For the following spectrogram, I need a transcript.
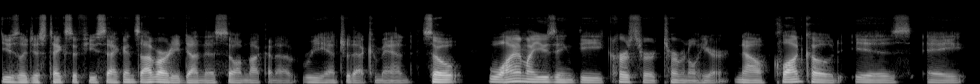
Usually just takes a few seconds. I've already done this, so I'm not going to re-enter that command. So why am I using the cursor terminal here? Now, Claude Code is a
